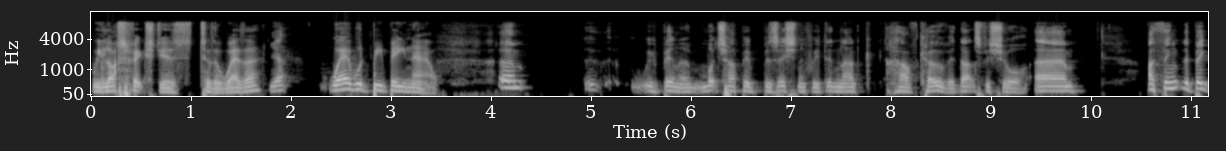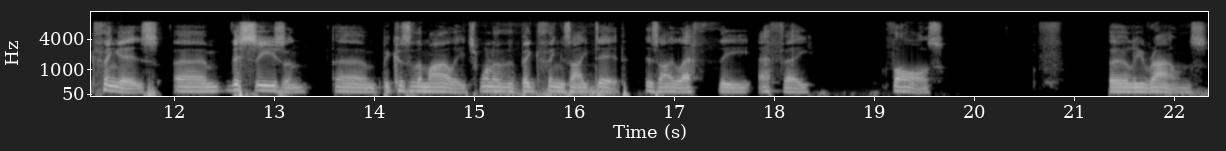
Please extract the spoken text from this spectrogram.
We lost fixtures to the weather. Yeah. Where would we be now? Um, we've been in a much happier position if we didn't have, COVID that's for sure. Um, I think the big thing is um, this season, um, because of the mileage, one of the big things I did is I left the FA Vase early rounds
